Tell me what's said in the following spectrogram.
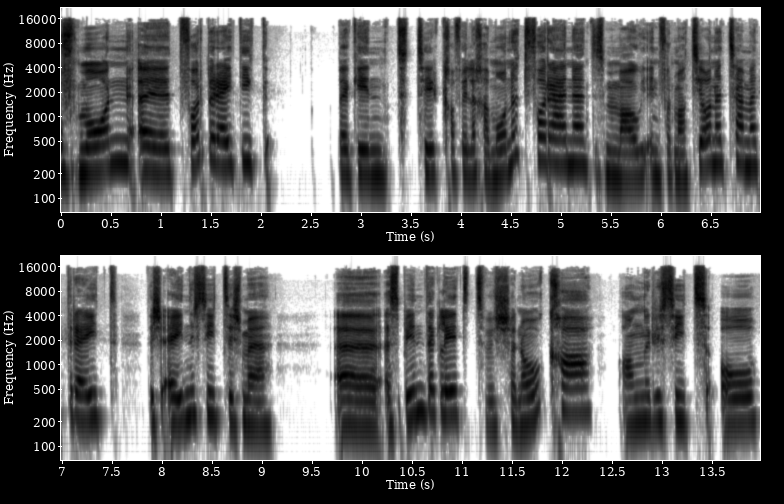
Auf morgen, äh, die Vorbereitung beginnt circa vielleicht einen Monat voran, dass man mal Informationen zusammenträgt. Das ist einerseits ist man äh, ein Bindeglied zwischen OK, andererseits auch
